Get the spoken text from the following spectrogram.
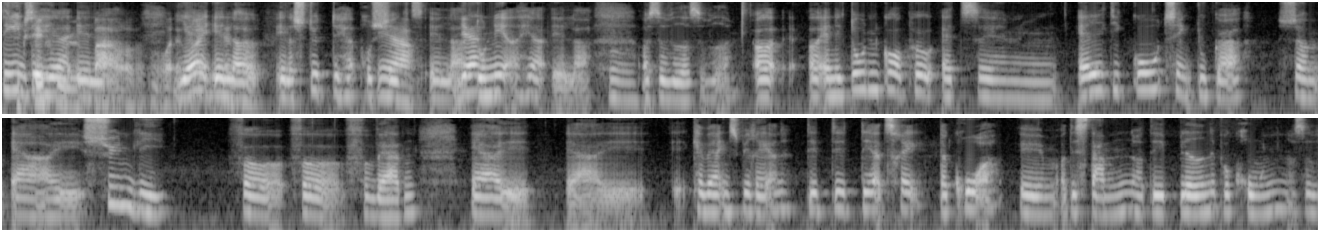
del det her, eller, bare, sådan, ja, eller, altså. eller støt det her projekt, ja. eller ja. doner her, eller mm. og så videre, og så videre. Og, og anekdoten går på, at øh, alle de gode ting, du gør, som er øh, synlige for, for, for verden, er, øh, er, øh, kan være inspirerende. Det, det, det her træ, der gror, øh, og det er stammen, og det er bladene på kronen osv.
